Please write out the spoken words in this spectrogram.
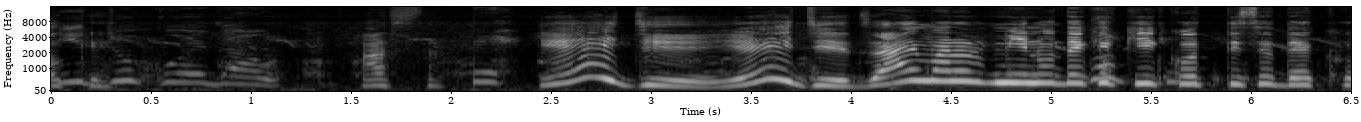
ওকে। আচ্ছা। এই যে এই যে যাই মানুষ মিনু দেখে কি করতেছে দেখো।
